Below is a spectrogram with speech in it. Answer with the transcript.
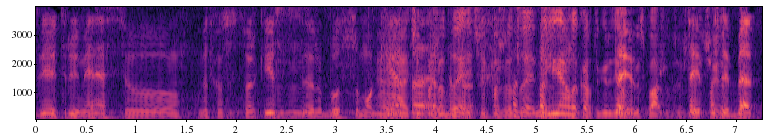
dviejų, trijų mėnesių viskas susitvarkys mm -hmm. ir bus sumokėta. Ne, čia pažadai, čia pažadai. Paž- Milijoną kartų girdėjau jūs pažadus. Taip, pažadai, bet,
